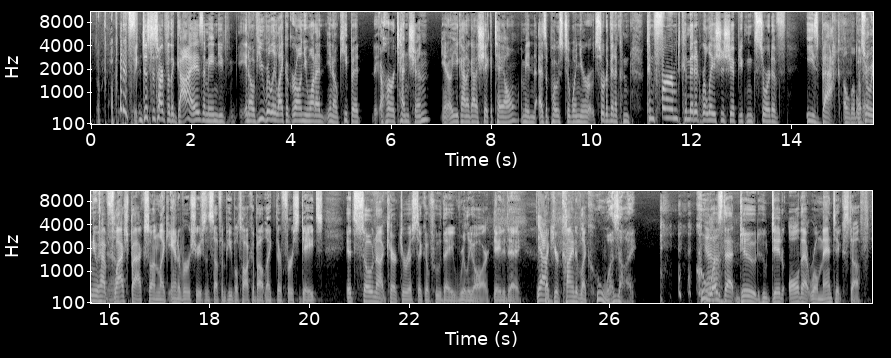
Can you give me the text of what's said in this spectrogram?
But it's just as hard for the guys. I mean, you you know, if you really like a girl and you want to, you know, keep it her attention, you know, you kind of got to shake a tail. I mean, as opposed to when you're sort of in a con- confirmed committed relationship, you can sort of ease back a little That's bit. why when you have flashbacks on like anniversaries and stuff, and people talk about like their first dates, it's so not characteristic of who they really are day to day. Yeah. Like you're kind of like, who was I? who Yeah. was that dude who did all that romantic stuff?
